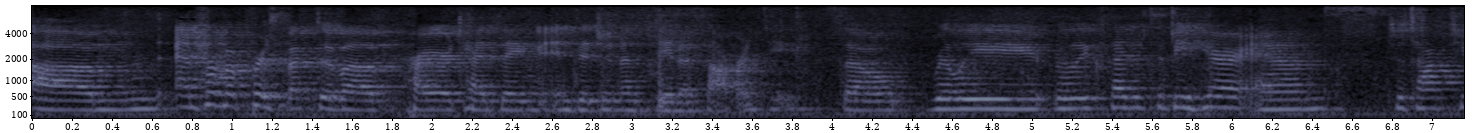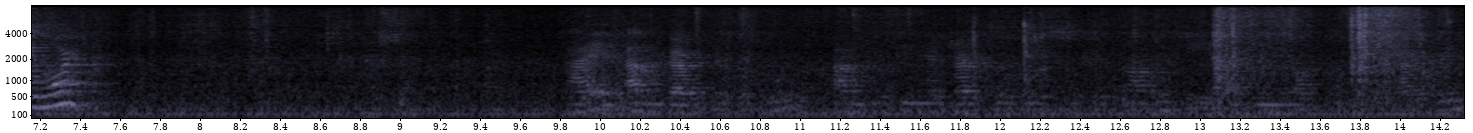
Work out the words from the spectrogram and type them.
um, and from a perspective of prioritizing Indigenous data sovereignty. So really really excited to be here and to talk to you more. Hi, I'm Garvita. I'm the senior director of digital technology at New York Public Library.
